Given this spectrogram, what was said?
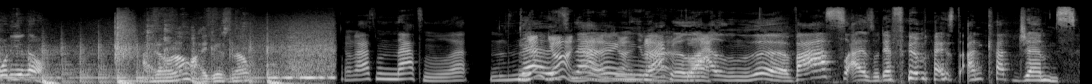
What do you know? I don't know. I just know. Ja, ja, ja, Was? Also, der Film heißt Uncut Gems.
